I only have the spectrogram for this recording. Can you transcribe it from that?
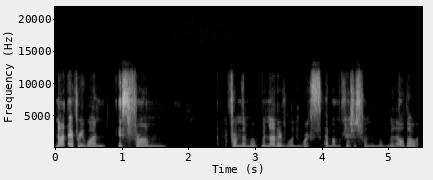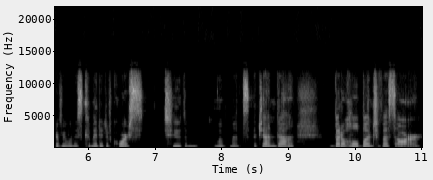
not everyone is from from the movement. Not everyone who works at Mama Cash is from the movement, although everyone is committed, of course, to the movement's agenda, but a whole bunch of us are.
